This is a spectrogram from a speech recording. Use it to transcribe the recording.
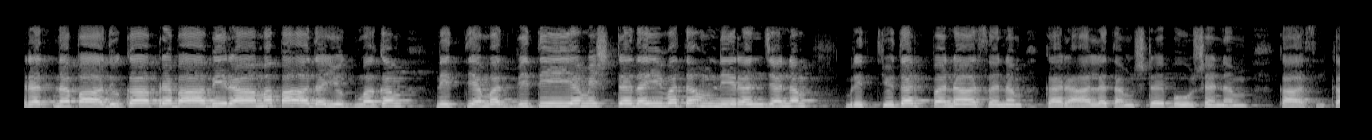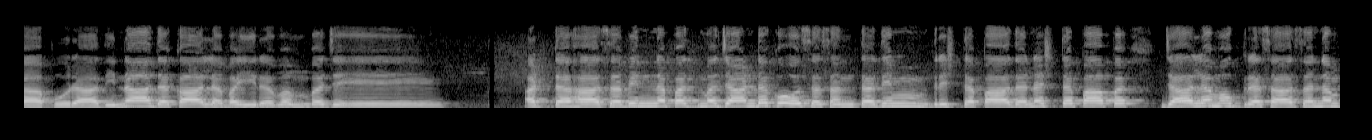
रत्नपादुकाप्रभाभिरामपादयुग्मकं नित्यमद्वितीयमिष्टदैवतं निरञ्जनं मृत्युदर्पणासनं करालतंष्टभूषणं कासिकापुरादिनादकालभैरवं भजे अट्टहासभिन्नपद्मजाण्डकोससन्ततिं दृष्टपादनष्टपापजालमुग्रशासनम्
